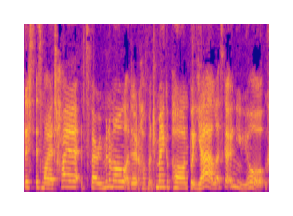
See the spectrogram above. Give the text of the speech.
this is my attire. It's very minimal. I don't have much makeup on. But yeah, let's go to New York.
